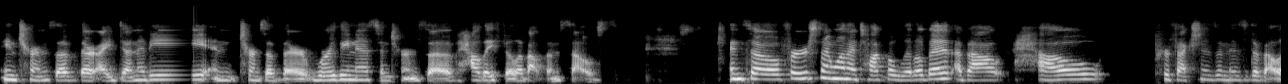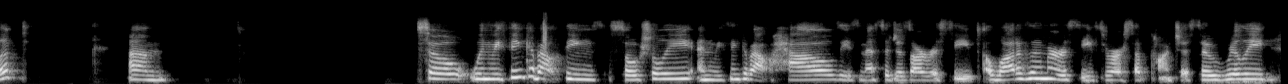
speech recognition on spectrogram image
in terms of their identity, in terms of their worthiness, in terms of how they feel about themselves. And so, first, I want to talk a little bit about how perfectionism is developed. Um, so, when we think about things socially and we think about how these messages are received, a lot of them are received through our subconscious. So, really,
